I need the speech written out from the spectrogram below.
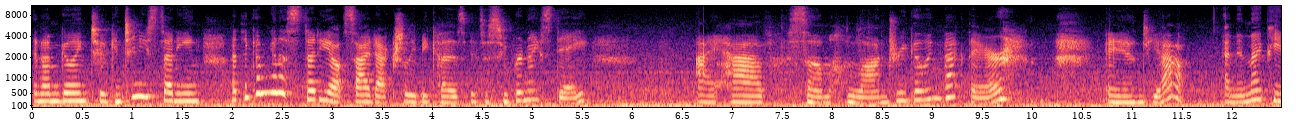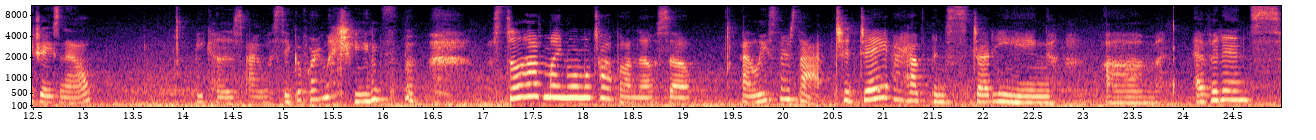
and I'm going to continue studying. I think I'm gonna study outside actually because it's a super nice day. I have some laundry going back there. and yeah, I'm in my PJs now because I was sick of wearing my jeans. Still have my normal top on though, so at least there's that. Today I have been studying um, evidence,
